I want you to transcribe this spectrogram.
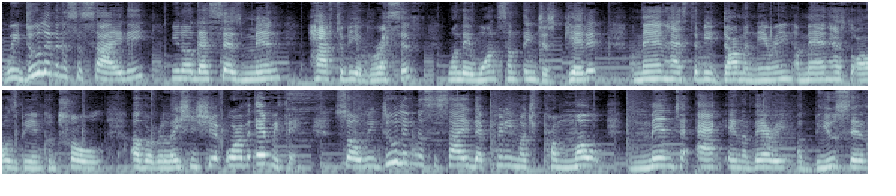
We do live in a society, you know, that says men have to be aggressive. When they want something, just get it. A man has to be domineering. A man has to always be in control of a relationship or of everything. So we do live in a society that pretty much promote men to act in a very abusive,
